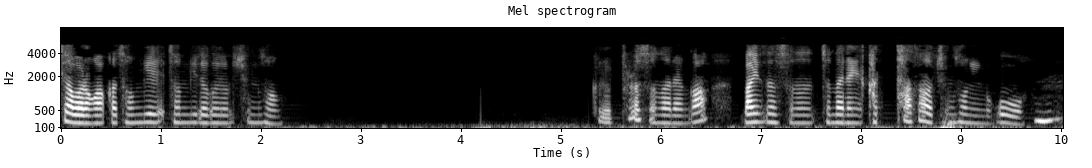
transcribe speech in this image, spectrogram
제가 말한 거 아까 전기 전기적으로 중성 그리고 플러스 전하량과 마이너스 전- 전하량이 같아서 중성인 거고 음.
